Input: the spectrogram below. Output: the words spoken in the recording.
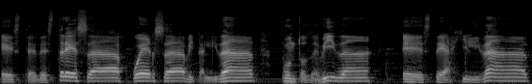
Este, destreza, fuerza, vitalidad, puntos de vida, este, agilidad,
